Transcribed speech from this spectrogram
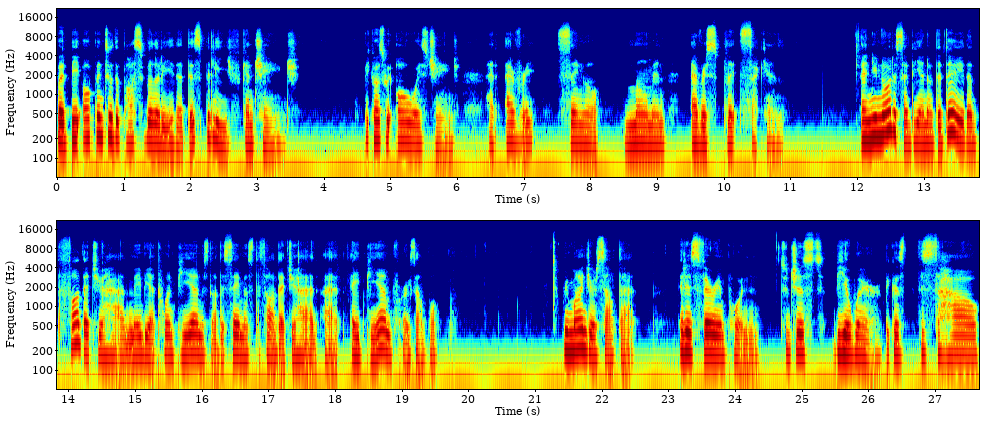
But be open to the possibility that this belief can change. Because we always change at every single moment, every split second. And you notice at the end of the day that the thought that you had maybe at 1 p.m. is not the same as the thought that you had at 8 p.m., for example. Remind yourself that it is very important to just be aware because this is how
